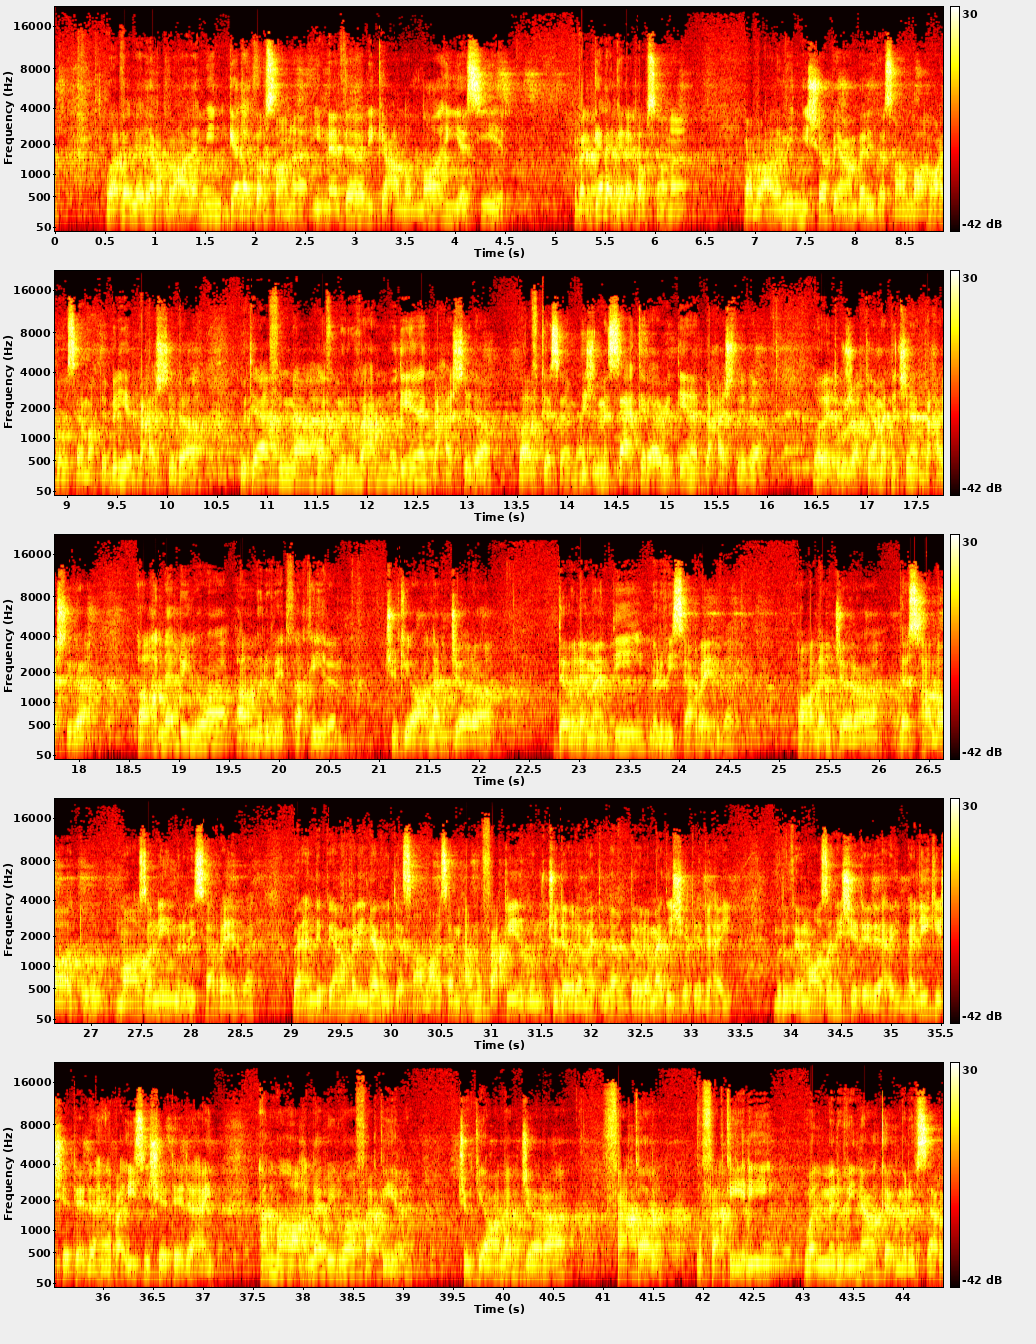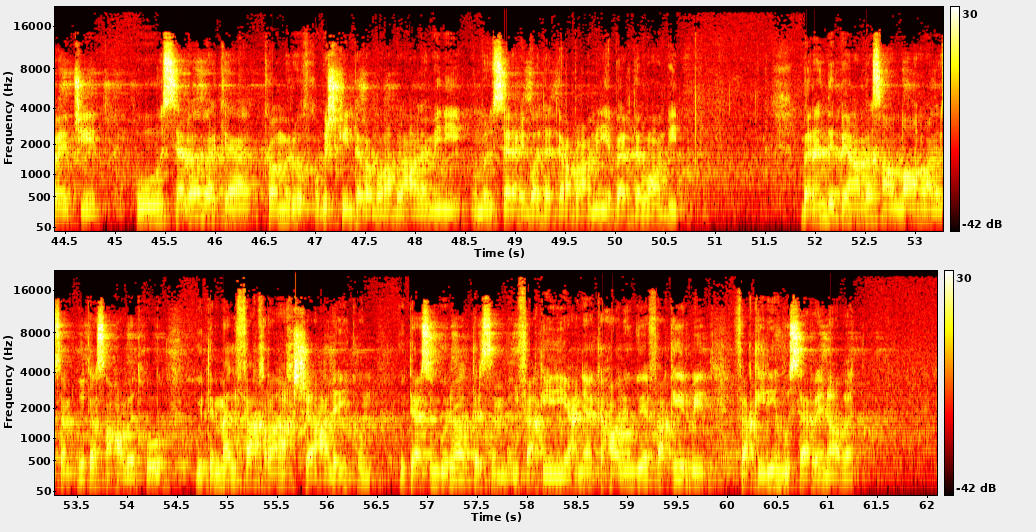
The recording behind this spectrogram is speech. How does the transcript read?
و اول رب العالمین گلک افسانه این ذلك علی الله یسیر اول گلک گلک افسانه رب العالمين نشا پیغمبری دس الله عليه وسلم اختبريت بحشدا وتافنا اف مروه هم دهنت بحشدا واف كسم بج مسح كره بتينت بحشدا وبيت رجع قيامت چنت بحشدا اغلب الوا امر فقيرا چونکی اغلب جارا دولمندی مروی سرید بد اغلب جارا دسهلات و مازنی مروی سرید بد به هند پیغمبری نگوت صلی الله علیه و سلم همو فقیر بون چه دولمت دادم دولمتی شیت دهی مروف مازنی شیطه ده هین ملیکی شیطه ده هین رئیسی شیطه ده هین اما اغلب الوا فقیرن چونکی اغلب جارا فقر و فقیری والمروفینا کرد مروف سرریب چی و سببك كمروف خبشكين تبع رب العالمين ومروف سر عبادات رب العالمين بردوام بيت برند پیامبر صلی الله علیه و سلم گوت صحابت خو گوت مل فقر اخشى عليكم گوت اسن گناه ترسم الفقير يعني که حالن گوی فقیر بیت فقیری مسرنا بد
